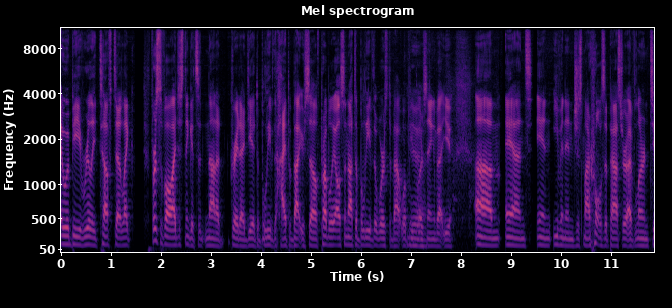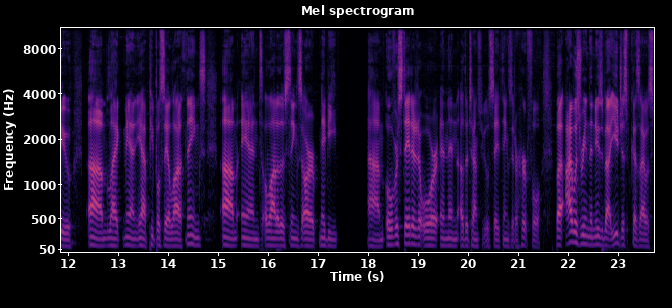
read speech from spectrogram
it would be really tough to like. First of all, I just think it's not a great idea to believe the hype about yourself. Probably also not to believe the worst about what people Yeah. are saying about you. Um, and in even in just my role as a pastor, I've learned to um, like, man, yeah, people say a lot of things, um, and a lot of those things are maybe um, overstated or and then other times people say things that are hurtful but i was reading the news about you just because i was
